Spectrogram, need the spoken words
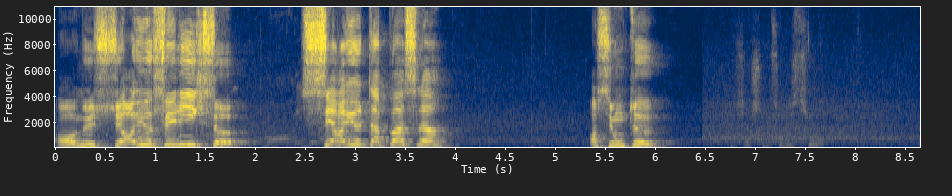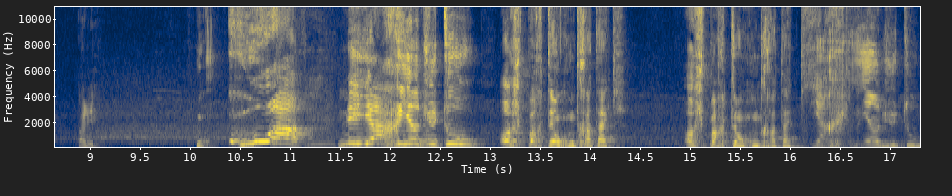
Oh, mais sérieux, Félix Sérieux, ta passe là? Oh, c'est honteux. Allez. Quoi? Mais y a rien du tout Oh, je partais en contre-attaque. Oh, je partais en contre-attaque. Y a rien du tout.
